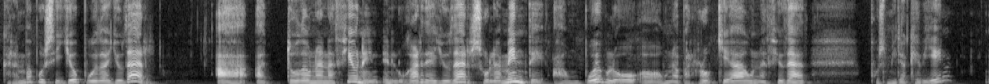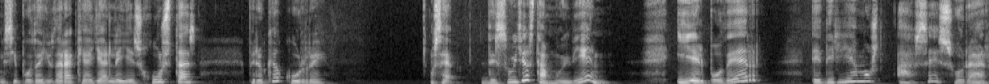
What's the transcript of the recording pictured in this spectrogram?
caramba, pues si yo puedo ayudar a, toda una nación en, lugar de ayudar solamente a un pueblo o a una parroquia, a una ciudad, pues mira qué bien. Si puedo ayudar a que haya leyes justas. Pero ¿qué ocurre? O sea, de suyo está muy bien. Y el poder, eh, diríamos, asesorar,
